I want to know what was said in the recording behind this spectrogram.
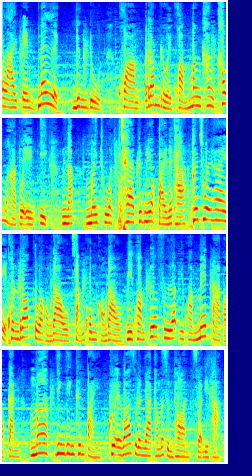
กลายเป็นแม่เหล็ก ดึงดูด ความร่ำรวยความมั่งคั่งเข้ามาหาตัวเองอีกนับไม่ถ้วนแชร์คลิปนี้ออกไปนะคะ เพื่อช่วยให้คนรอบตัวของเราสังคมของเรา มีความเอื้อเฟื้อ มีความเมตตาต่อกัน มากยิ่งยิ่งขึ้นไป ครูเอวาสุรัญญาธรรมสุนทร สวัสดีค่ะ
